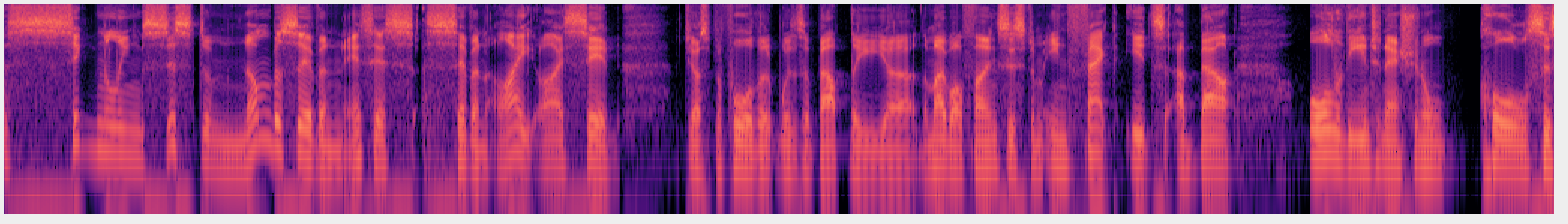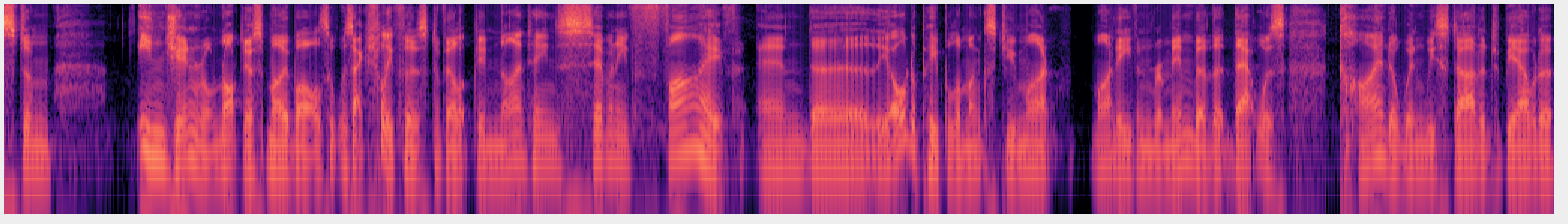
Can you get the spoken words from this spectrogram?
signalling system number seven, SS7. I, I said just before that was about the uh, the mobile phone system. In fact, it's about all of the international call system in general, not just mobiles. It was actually first developed in 1975, and uh, the older people amongst you might might even remember that that was kind of when we started to be able to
